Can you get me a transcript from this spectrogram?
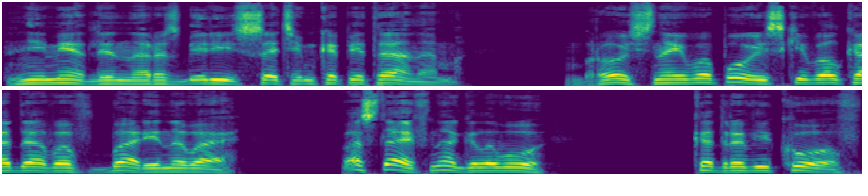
Немедленно разберись с этим капитаном. Брось на его поиски волкодавов Баринова. Поставь на голову кадровиков,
